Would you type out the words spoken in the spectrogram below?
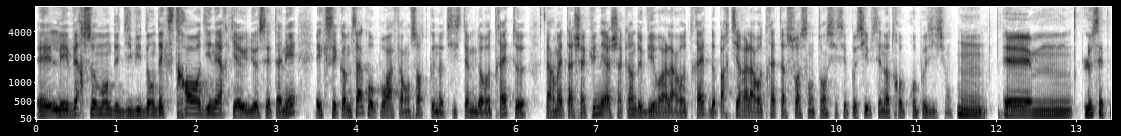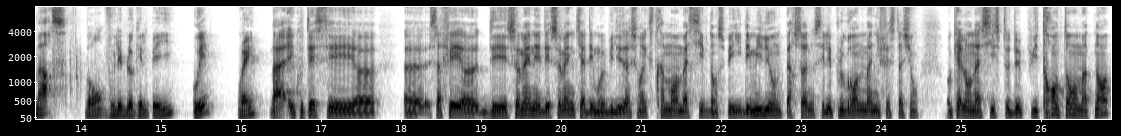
et les versements des dividendes extraordinaires qui a eu lieu cette année, et que c'est comme ça qu'on pourra faire en sorte que notre système de retraite euh, permette à chacune et à chacun de vivre à la retraite, de partir à la retraite à 60 ans si c'est possible. C'est notre proposition. Mmh. Euh, le 7 mars, bon, vous voulez bloquer le pays? Oui. Oui. Bah, écoutez, c'est euh, euh, ça fait euh, des semaines et des semaines qu'il y a des mobilisations extrêmement massives dans ce pays, des millions de personnes. C'est les plus grandes manifestations auxquelles on assiste depuis 30 ans maintenant,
